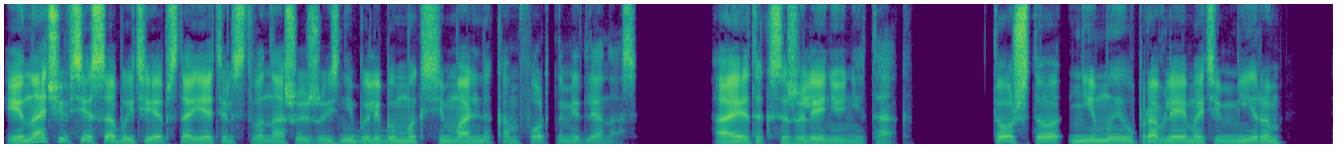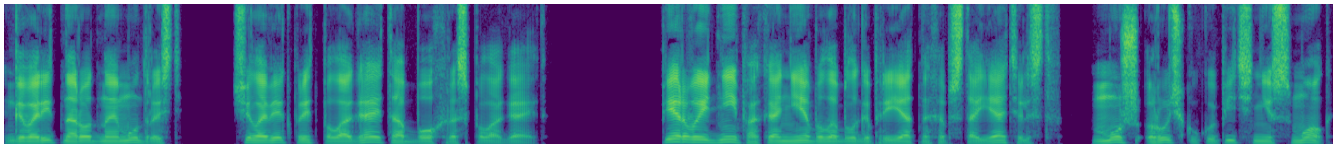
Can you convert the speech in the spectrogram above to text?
Иначе все события и обстоятельства нашей жизни были бы максимально комфортными для нас. А это, к сожалению, не так. То, что не мы управляем этим миром, говорит народная мудрость, человек предполагает, а Бог располагает. Первые дни, пока не было благоприятных обстоятельств, муж ручку купить не смог,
